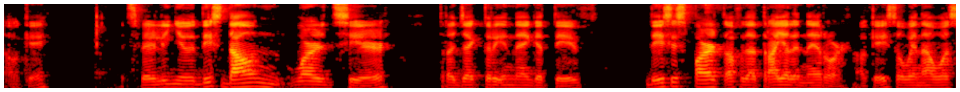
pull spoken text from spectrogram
Okay? It's fairly new. This downwards here, trajectory in negative, this is part of the trial and error. Okay? So when I was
